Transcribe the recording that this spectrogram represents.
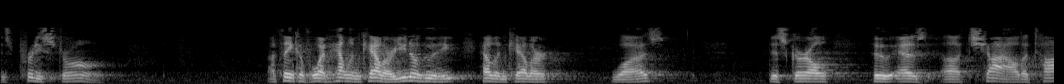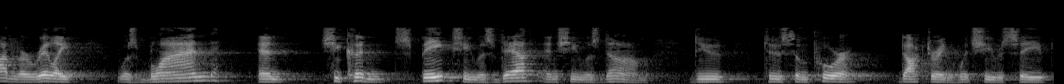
is pretty strong. I think of what Helen Keller, you know who he, Helen Keller was? This girl who, as a child, a toddler, really was blind and she couldn't speak. She was deaf and she was dumb due to some poor doctoring which she received.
